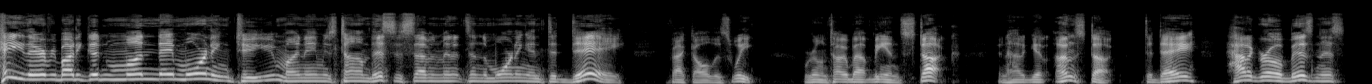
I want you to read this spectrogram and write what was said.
Hey there, everybody. Good Monday morning to you. My name is Tom. This is seven minutes in the morning. And today, in fact, all this week, we're going to talk about being stuck and how to get unstuck. Today, how to grow a business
